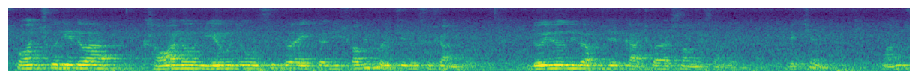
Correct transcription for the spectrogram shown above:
স্পঞ্জ করিয়ে দেওয়া, খাওয়ানো, নিয়মিত ওষুধ দেওয়া ইত্যাদি সবই করেছিল সুশান্ত। দৈনন্দিন অফিসের কাজ করার সঙ্গে সঙ্গে। দেখছেন? মানুষ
